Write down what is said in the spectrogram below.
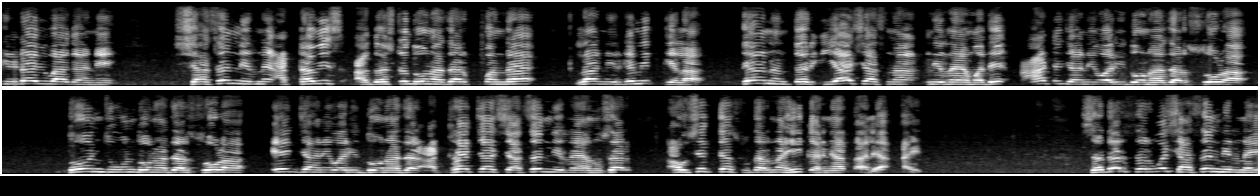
क्रीडा विभागाने शासन निर्णय अठ्ठावीस ऑगस्ट दोन हजार पंधरा ला निर्गमित केला. त्यानंतर या शासना निर्णयामध्ये आठ जानेवारी दोन हजार सोळा दोन जून दोन हजार सोळा एक जानेवारी दोन हजार अठराच्या शासन निर्णयानुसार आवश्यक त्या सुधारणाही करण्यात आल्या आहेत. सदर सर्व शासन निर्णय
